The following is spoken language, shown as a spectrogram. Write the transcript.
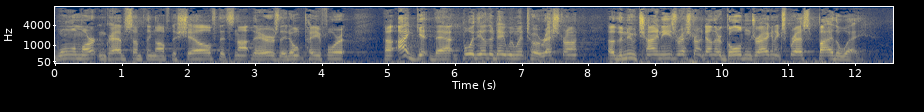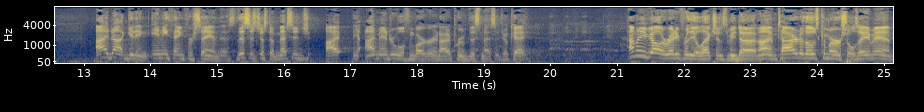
Walmart and grab something off the shelf that's not theirs, they don't pay for it. Uh, I get that. Boy, the other day we went to a restaurant, uh, the new Chinese restaurant down there, Golden Dragon Express. By the way, I'm not getting anything for saying this. This is just a message. I, I'm Andrew Wolfenbarger, and I approve this message, okay? How many of y'all are ready for the elections to be done? I am tired of those commercials. Amen.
